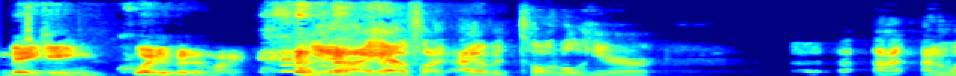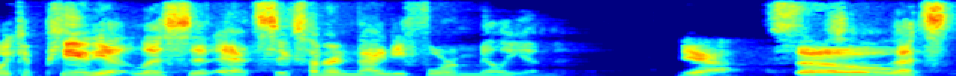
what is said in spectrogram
making quite a bit of money. yeah, I have I have a total here uh, on- on Wikipedia it lists it at 694 million. Yeah. So So, that's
